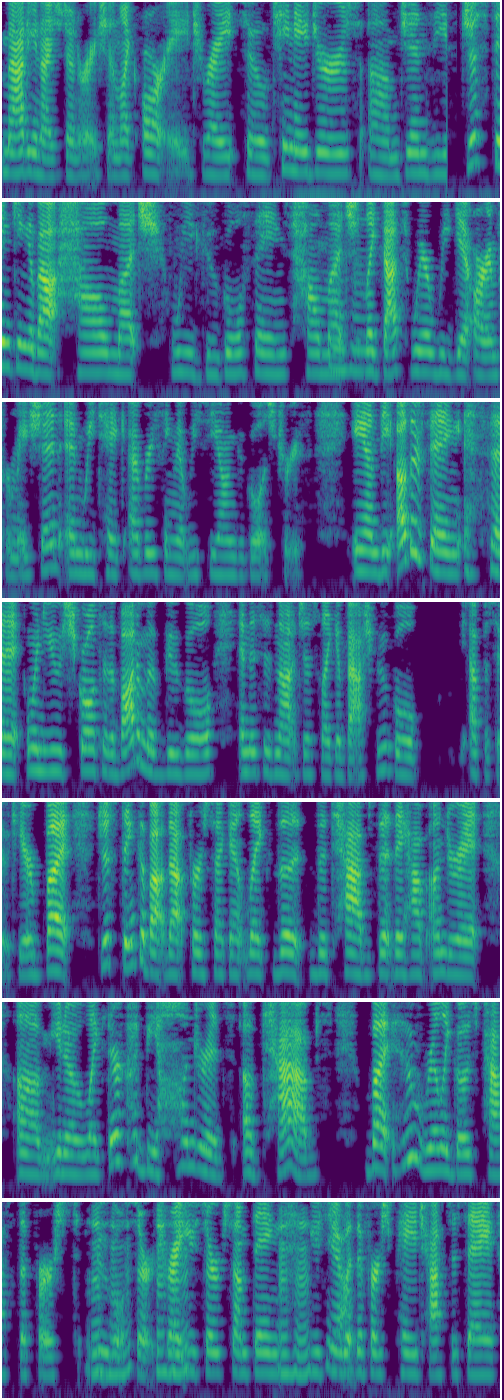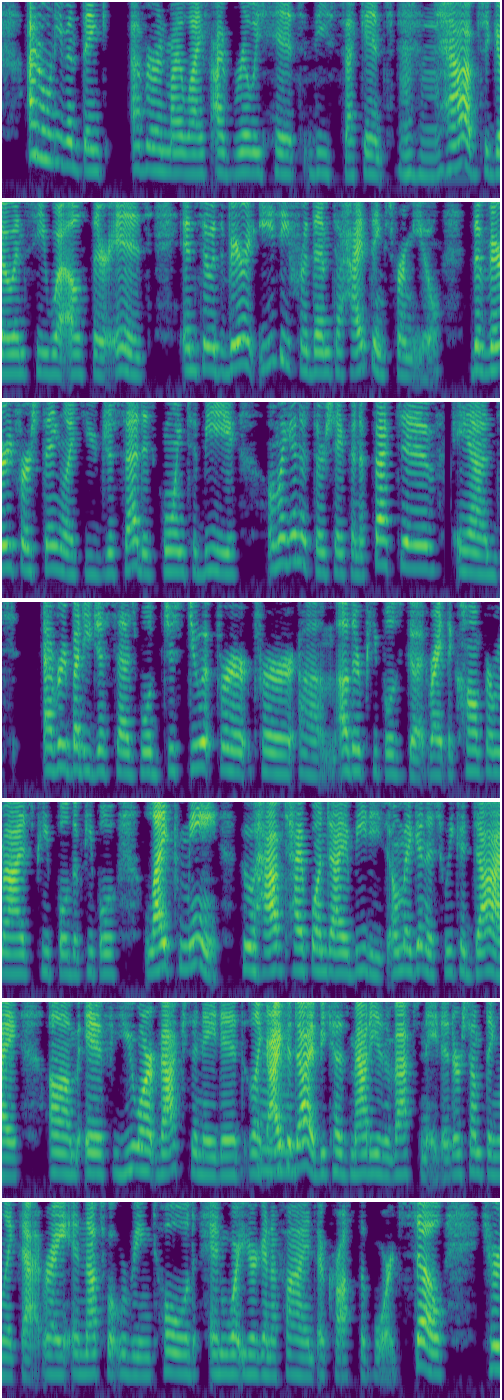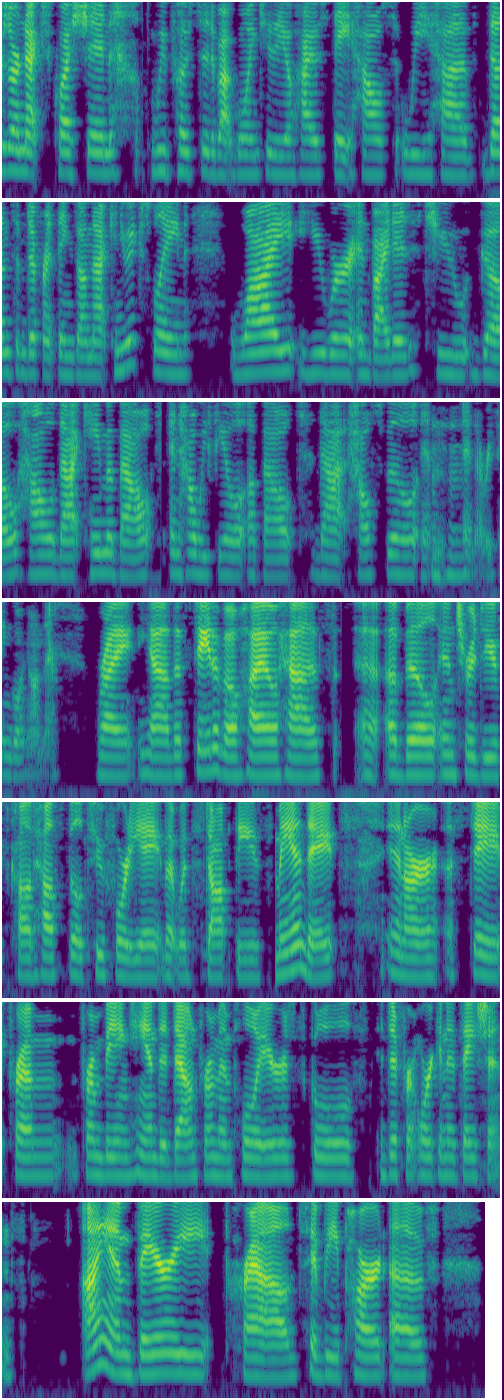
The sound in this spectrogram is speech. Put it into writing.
Maddie and I's generation, like our age, right? So teenagers, um, Gen Z, just thinking about how much we Google things, how much, Mhm. like, that's where we get our information and we take everything that we see on Google as truth. And the other thing is that when you scroll to the bottom of Google, and this is not just like a bash Google episode here but just think about that for a second like the the tabs that they have under it um you know like there could be hundreds of tabs but who really goes past the 1st Mm-hmm. google search right Mhm. you search something Mhm. you see Yeah. what the first page has to say i don't even think ever in my life i've really hit the 2nd Mhm. tab to go and see what else there is. And so it's very easy for them to hide things from you. The very first thing, like you just said, is going to be, oh my goodness, they're safe and effective. And everybody just says, well, just do it for, for, um, other people's good, right? The compromised people, the people like me who have type 1 diabetes. Oh my goodness, we could die, um, if you aren't vaccinated. Like I Mhm. could die because Maddie isn't vaccinated or something like that, right? And that's what we're being told and what you're going to find across the board. So here's our next question. We posted about going to the Ohio State House. We have done some different things on that. Can you explain why you were invited to go, how that came about, and how we feel about that House bill and, Mhm. and everything going on there? Right. Yeah. The state of Ohio has a, a bill introduced called House Bill 248 that would stop these mandates in our state from from being handed down from employers, schools, different organizations. I am very proud to be part of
